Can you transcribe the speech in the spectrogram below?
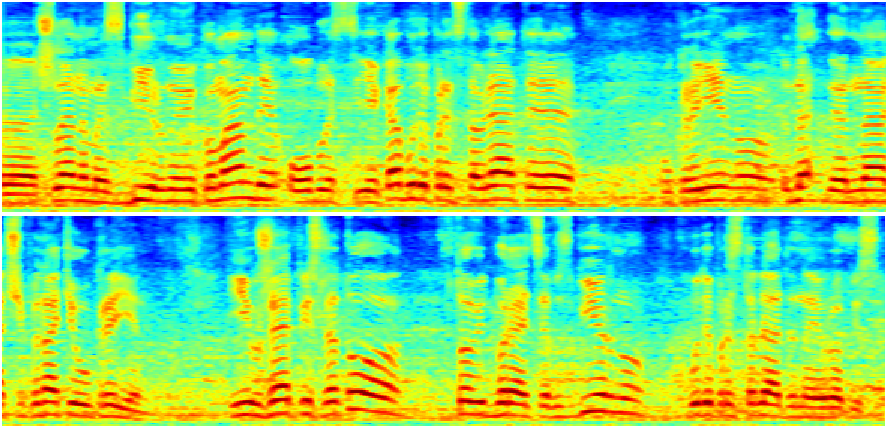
е, членами збірної команди області, яка буде представляти Україну на, на чемпіонаті України. І вже після того, хто відбереться в збірну, буде представляти на Європі світ.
